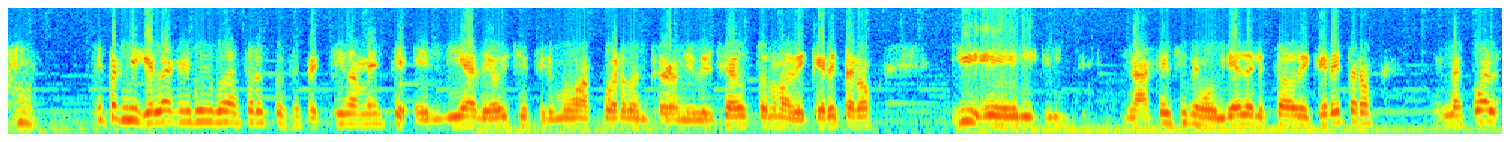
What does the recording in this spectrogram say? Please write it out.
¿Qué tal, Miguel Ángel? Muy buenas tardes. Pues efectivamente, el día de hoy se firmó un acuerdo entre la Universidad Autónoma de Querétaro y el, la Agencia de Movilidad del Estado de Querétaro, en la cual,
